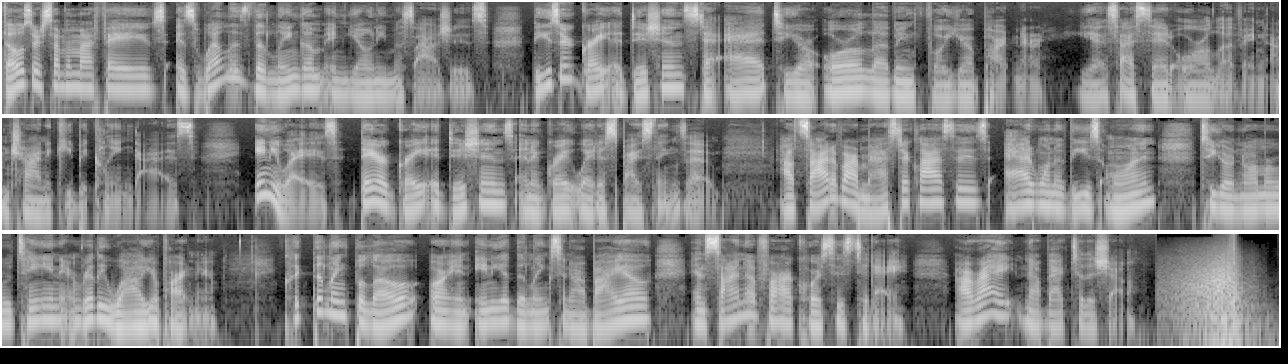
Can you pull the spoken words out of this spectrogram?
Those are some of my faves, as well as the lingam and yoni massages. These are great additions to add to your oral loving for your partner. Yes, I said oral loving. I'm trying to keep it clean, guys. Anyways, they are great additions and a great way to spice things up. Outside of our master classes, add one of these on to your normal routine and really wow your partner. Click the link below or in any of the links in our bio and sign up for our courses today. All right, now back to the show.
